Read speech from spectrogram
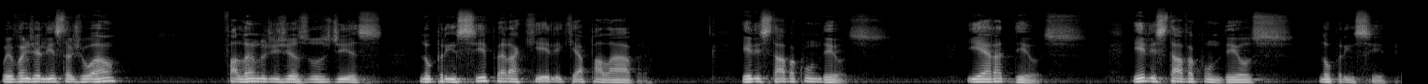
O evangelista João, falando de Jesus, diz: No princípio era aquele que é a palavra, ele estava com Deus e era Deus. Ele estava com Deus no princípio.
